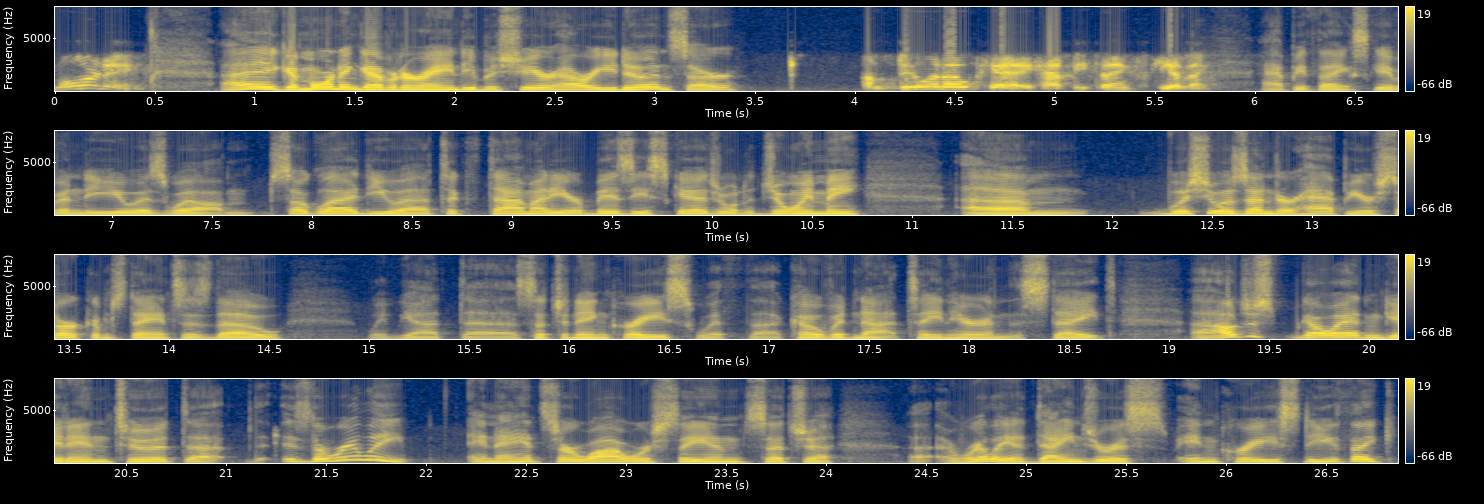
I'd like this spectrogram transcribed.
Good morning. Hey, good morning, Governor Andy Beshear. How are you doing, sir? I'm doing okay. Happy Thanksgiving. Happy Thanksgiving to you as well. I'm so glad you uh, took the time out of your busy schedule to join me. Um, wish it was under happier circumstances, though. We've got uh, such an increase with uh, COVID 19 here in the state. Uh, I'll just go ahead and get into it. Uh, is there really an answer why we're seeing such a, a really a dangerous increase? Do you think,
